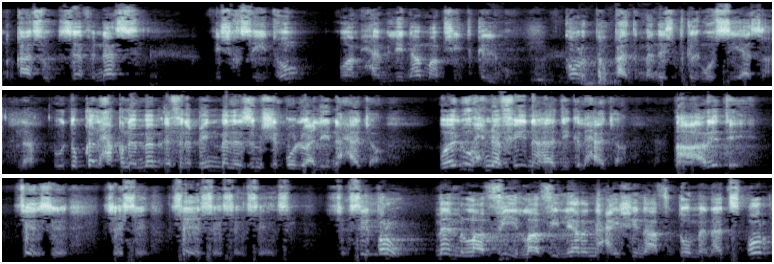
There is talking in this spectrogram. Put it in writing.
نقاسوا بزاف الناس في شخصيتهم ومحاملينها ما مشي يتكلموا. كرة القدم ماناش نتكلموا في السياسة نعم ودوكا لحقنا même افريقيين ما لازمش يقولوا علينا حاجة والو حنا فينا هذيك الحاجة arrêtez c'est c'est c'est c'est c'est c'est c'est c'est c'est c'est trop même la vie la vie اللي رانا عايشينها في ال domaine هاد ال sport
